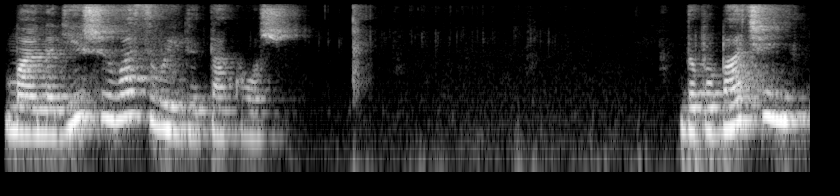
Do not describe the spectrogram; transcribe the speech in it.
Маю надію, що у вас вийде також. До побачення!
